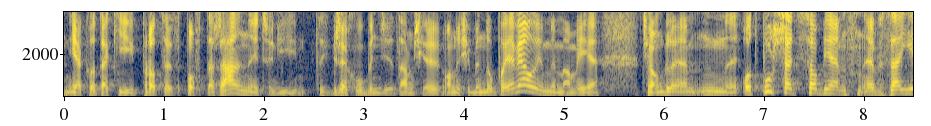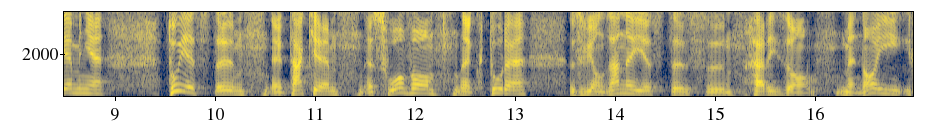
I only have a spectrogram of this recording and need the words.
jako taki proces powtarzalny, czyli tych grzechów będzie tam się, one się będą pojawiały, my mamy je ciągle mm, odpuszczać sobie wzajemnie. Tu jest y, takie słowo, które związane jest z charizomenoi,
